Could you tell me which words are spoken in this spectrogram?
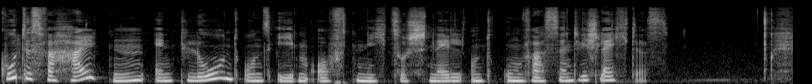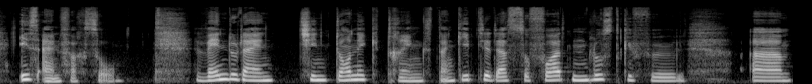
Gutes Verhalten entlohnt uns eben oft nicht so schnell und umfassend wie schlechtes. Ist einfach so. Wenn du dein Gin Tonic trinkst, dann gibt dir das sofort ein Lustgefühl. Ähm,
